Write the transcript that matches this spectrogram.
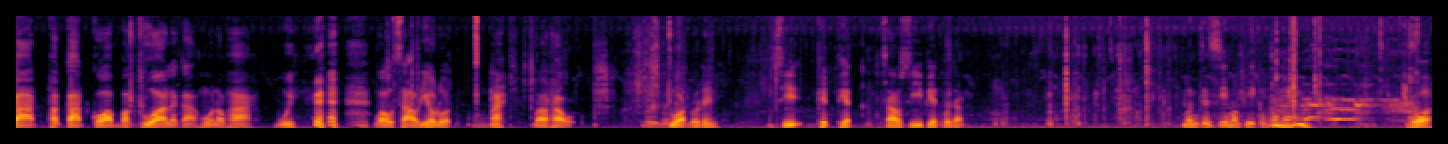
กาดพักกาดกรอบบักทั่วแล้วก็โหระพาบุ้ยเว้าสาวเดียวโหลดมาบ่าวเฒ่าๆลุยๆจวดโลดเลยนี่สีเผ็ดเผ็ดสาวสีเผ็ดบ่จักเบิ่งจะซีมักพีกับพ่อแห้งโอ้ย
